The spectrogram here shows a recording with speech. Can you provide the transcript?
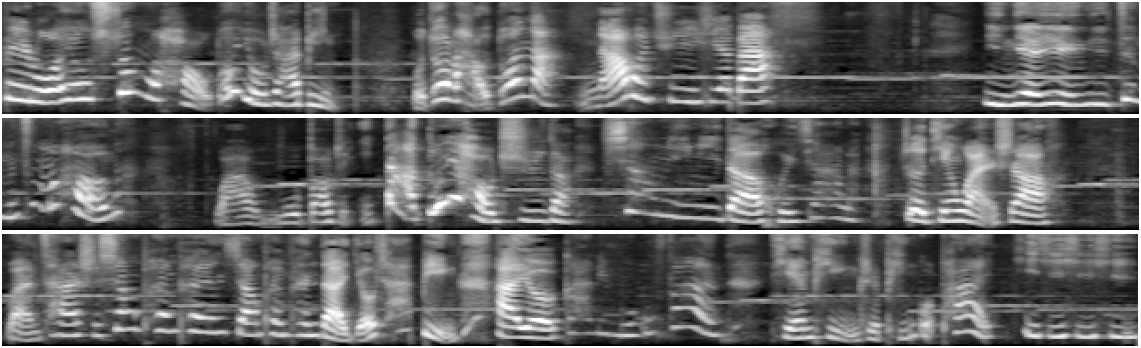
贝罗又送了好多油炸饼，我做了好多呢，你拿回去一些吧。今天运气怎么这么好呢？哇呜，抱着一大堆好吃的，笑眯眯的回家了。这天晚上。晚餐是香喷喷、香喷喷的油炸饼，还有咖喱蘑菇饭。甜品是苹果派，嘻嘻嘻嘻。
